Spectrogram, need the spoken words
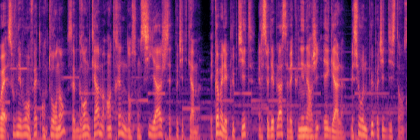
Ouais, souvenez-vous en fait, en tournant, cette grande cam entraîne dans son sillage cette petite cam. Et comme elle est plus petite, elle se déplace avec une énergie égale, mais sur une plus petite distance.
